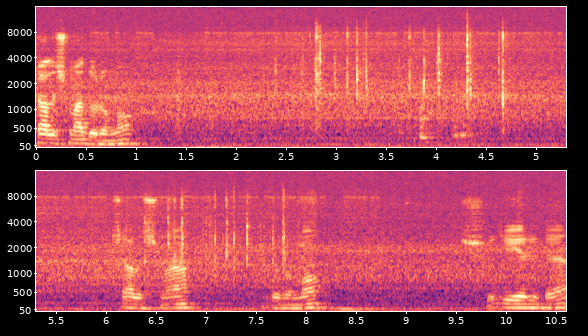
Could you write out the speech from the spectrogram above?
Çalışma durumu. Çalışma durumu. Şu diğeri de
